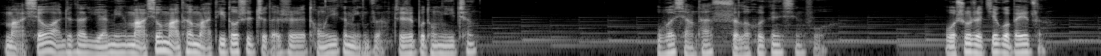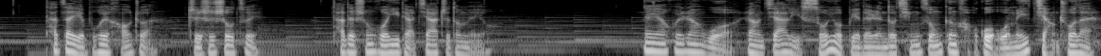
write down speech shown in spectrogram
马修啊，这的原名马修、马特、马蒂都是指的是同一个名字，只是不同昵称。我想他死了会更幸福。我说着接过杯子，他再也不会好转，只是受罪，他的生活一点价值都没有。那样会让我让家里所有别的人都轻松更好过。我没讲出来，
